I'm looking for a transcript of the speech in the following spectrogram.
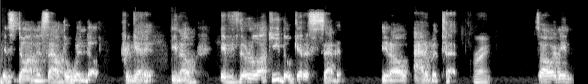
it's done. It's out the window. Forget it. You know, if they're lucky, they'll get a seven, you know, out of a 10. Right. So, I mean,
